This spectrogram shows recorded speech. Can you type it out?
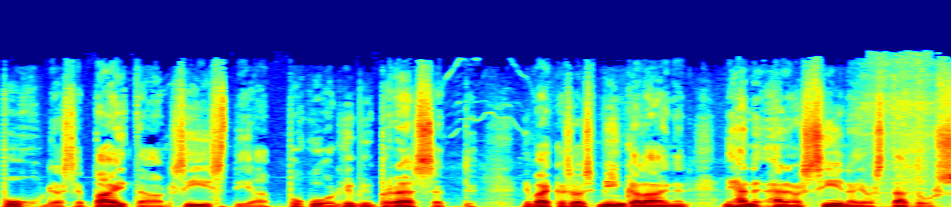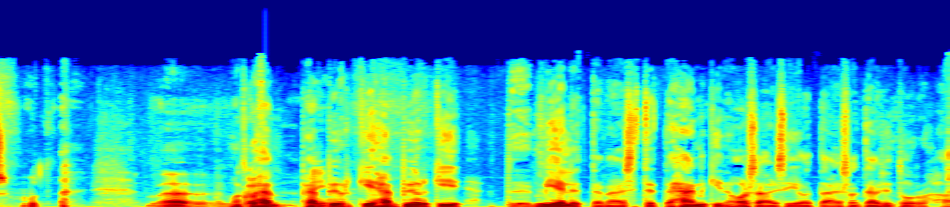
puhdas ja paita on siisti ja puku on hyvin prässätty. Niin vaikka se olisi minkälainen, niin hän, hän olisi siinä jo status. Mut, äh, Mutta kun hän, hän, niin. pyrkii, hän pyrkii miellyttämään sitten, että hänkin osaisi jotain, se on täysin turhaa.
